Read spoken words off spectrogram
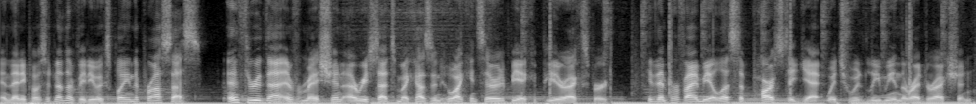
and then he posted another video explaining the process. And through that information, I reached out to my cousin who I consider to be a computer expert. He then provided me a list of parts to get, which would lead me in the right direction.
